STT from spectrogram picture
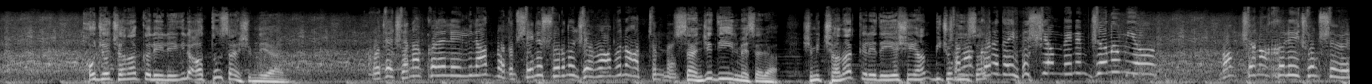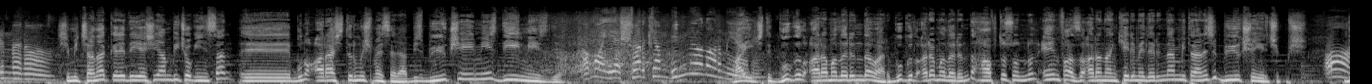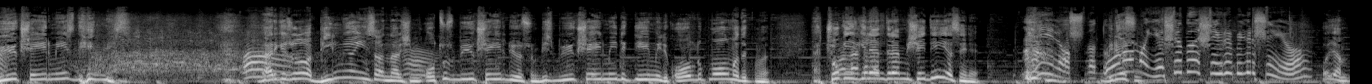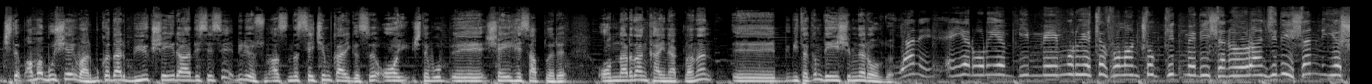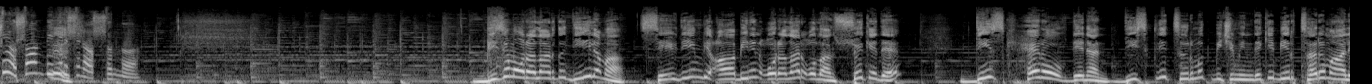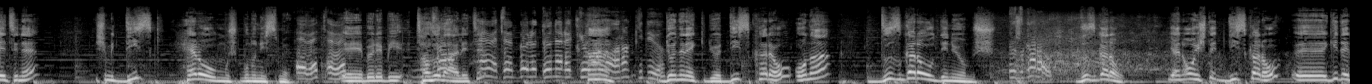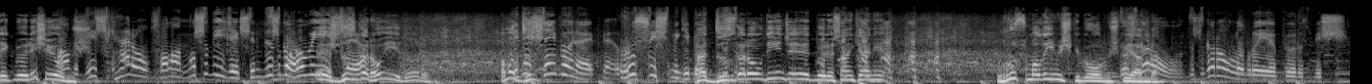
Koca Çanakkale ile ilgili attın sen şimdi yani. Koca Çanakkale ile ilgili atmadım. Senin sorunun cevabını attım ben. Sence değil mesela. Şimdi Çanakkale'de yaşayan birçok insan... Çanakkale'de yaşayan benim canım ya. Bak Çanakkale'yi çok severim ben ha. Şimdi Çanakkale'de yaşayan birçok insan e, bunu araştırmış mesela. Biz büyük şehir miyiz değil miyiz diye. Ama yaşarken bilmiyorlar mı yani? Hayır işte Google aramalarında var. Google aramalarında hafta sonunun en fazla aranan kelimelerinden bir tanesi büyük şehir çıkmış. Aa. Büyük şehir miyiz değil miyiz? Aa, Herkes ona bak. Bilmiyor insanlar şimdi. 30 büyük şehir diyorsun. Biz büyük şehir miydik değil miydik? Olduk mu olmadık mı? Ya çok Olabilir. ilgilendiren bir şey değil ya seni. Değil aslında. Doğru Biliyorsun. ama yaşadığın şehri bilirsin ya. Hocam işte ama bu şey var. Bu kadar büyük şehir hadisesi biliyorsun aslında seçim kaygısı, oy işte bu e, şey hesapları onlardan kaynaklanan e, bir takım değişimler oldu. Yani eğer oraya bir memuriyete falan çok gitmediysen, öğrenci değilsen, yaşıyorsan bilirsin Evet. aslında. Bizim oralarda değil ama sevdiğim bir abinin oralar olan Söke'de Disk Harrow denen diskli tırmık biçimindeki bir tarım aletine şimdi Disk Harrow'muş bunun ismi. Evet, evet. Ee, böyle bir tahıl Güzel. aleti. Evet, evet böyle dönerek yuvarlanarak gidiyor. Dönerek gidiyor. Disk Harrow ona Dızgarov deniyormuş. Rızgar ol. Dızgarov. Yani o işte Diskarov e, giderek böyle şey Abi olmuş. disk her ol falan nasıl diyeceksin? Dızgarov iyi Evet işte ya. Dızgarov iyi doğru. Ama Bir dız, şey böyle Rus ismi gibi. ha, Dızgarov deyince evet böyle sanki hani Rus malıymış gibi olmuş bir anda. Dızgarov. Dızgarov'la burayı yapıyoruz biz.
